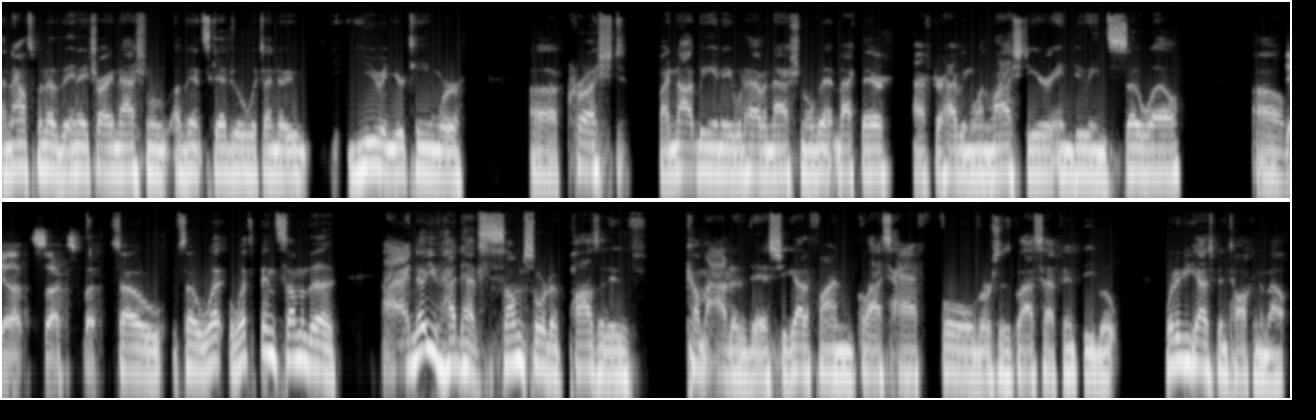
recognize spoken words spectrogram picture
announcement of the NHRA national event schedule, which I know you and your team were uh, crushed by not being able to have a national event back there after having one last year and doing so well. Um, Yeah, that sucks. But So, so what what's been some of the? I know you've had to have some sort of positive come out of this. You got to find glass half full versus glass half empty. But what have you guys been talking about?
